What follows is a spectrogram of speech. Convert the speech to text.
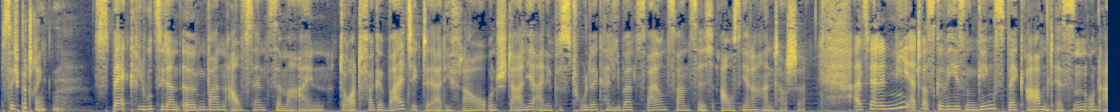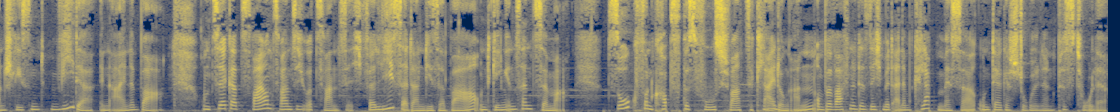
sich betrinken. Speck lud sie dann irgendwann auf sein Zimmer ein. Dort vergewaltigte er die Frau und stahl ihr eine Pistole Kaliber 22 aus ihrer Handtasche. Als wäre nie etwas gewesen, ging Speck Abendessen und anschließend wieder in eine Bar. Um circa 22.20 Uhr verließ er dann diese Bar und ging in sein Zimmer zog von Kopf bis Fuß schwarze Kleidung an und bewaffnete sich mit einem Klappmesser und der gestohlenen Pistole.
